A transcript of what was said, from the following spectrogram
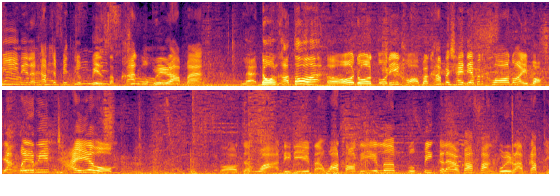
มี่นี่แหละครับจะเป็นจุดเปลี่ยนสำคัญของบุรีรัมย์ฮะและโดนคาโต้ฮะ โอ้โหโดนตัวนี้ขอบังคับไปใช้เดมอนคอหน่อยบอกยังไม่รีบใช้ครับผมรอจังหวะดีๆ แต่ว่าตอนนี้เริ่มกรุ๊ปปิ้งกันแล้วครับฝั่งบุรีรัมย์ครับเท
